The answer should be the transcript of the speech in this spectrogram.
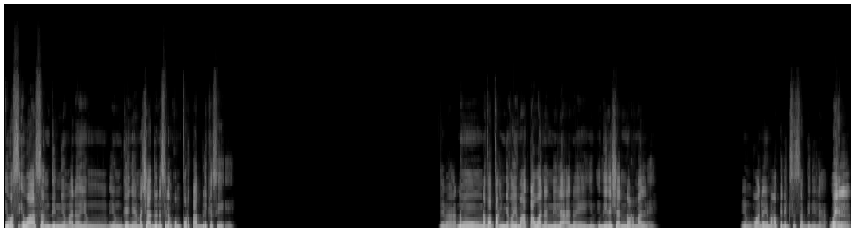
Iwas-iwasan din yung ano, yung yung ganyan. Masyado na silang komportable kasi eh. 'Di ba? Nung napapakinggan ko yung mga tawanan nila, ano eh, hin- hindi na siya normal eh. Yung kung ano yung mga pinagsasabi nila. Well,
